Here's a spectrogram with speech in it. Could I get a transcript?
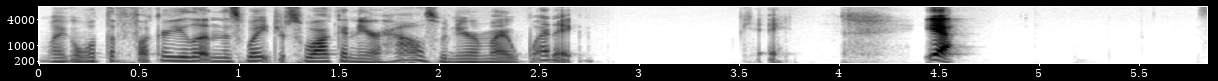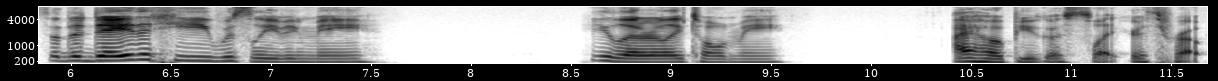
I'm like, "What the fuck are you letting this waitress walk into your house when you're in my wedding?" Okay. Yeah. So the day that he was leaving me, he literally told me, I hope you go slit your throat.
